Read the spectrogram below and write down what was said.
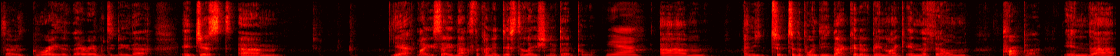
So it was great that they're able to do that. It just, um, yeah, like you say, that's the kind of distillation of Deadpool Yeah. And you, to to the point that that could have been like in the film proper, in that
